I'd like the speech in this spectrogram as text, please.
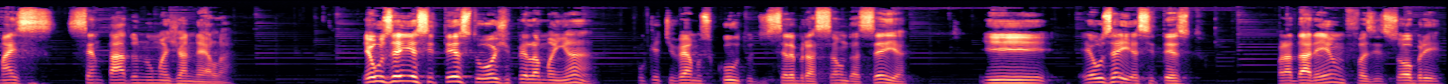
mas sentado numa janela. Eu usei esse texto hoje pela manhã, porque tivemos culto de celebração da ceia, e eu usei esse texto para dar ênfase sobre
